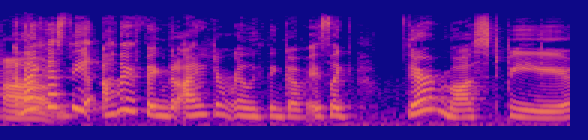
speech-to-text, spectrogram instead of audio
I guess Um, the other thing that I didn't really think of is like there must be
